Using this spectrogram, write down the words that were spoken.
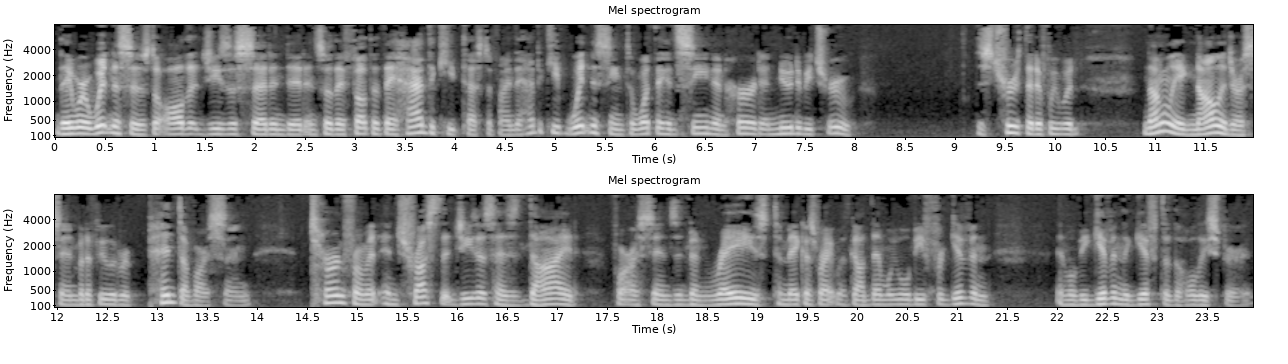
They were witnesses to all that Jesus said and did, and so they felt that they had to keep testifying. They had to keep witnessing to what they had seen and heard and knew to be true. This truth that if we would not only acknowledge our sin, but if we would repent of our sin, turn from it and trust that Jesus has died for our sins and been raised to make us right with God, then we will be forgiven and will be given the gift of the Holy Spirit.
